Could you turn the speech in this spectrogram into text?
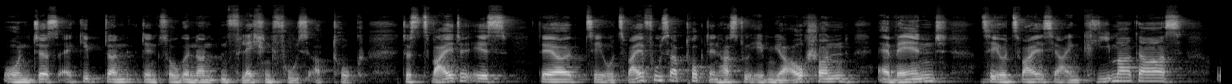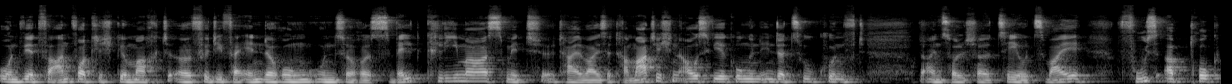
Und das ergibt dann den sogenannten Flächenfußabdruck. Das zweite ist, der CO2-Fußabdruck, den hast du eben ja auch schon erwähnt. CO2 ist ja ein Klimagas und wird verantwortlich gemacht äh, für die Veränderung unseres Weltklimas mit äh, teilweise dramatischen Auswirkungen in der Zukunft. Ein solcher CO2-Fußabdruck,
